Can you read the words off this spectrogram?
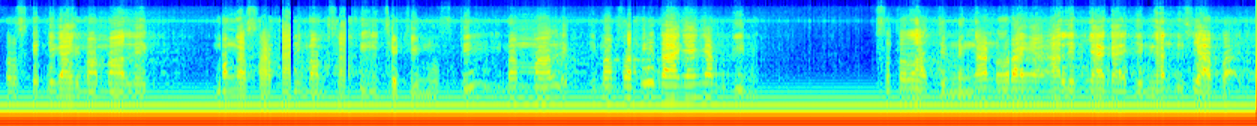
Terus ketika Imam Malik mengesahkan Imam Syafi'i jadi mufti, Imam Malik, Imam Syafi'i tanyanya begini. Setelah jenengan orang yang alimnya kayak jenengan itu siapa ya?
